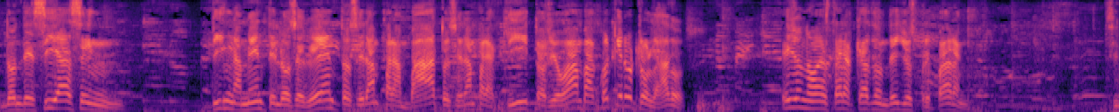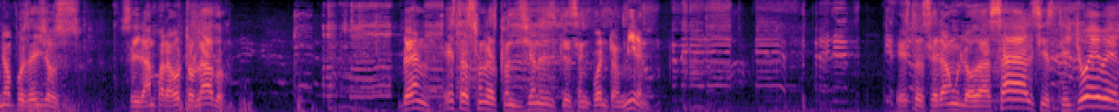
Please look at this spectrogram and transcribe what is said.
donde sí hacen dignamente los eventos, serán para Ambato, serán para Quito, Riobamba, cualquier otro lado. Ellos no van a estar acá donde ellos preparan, sino pues ellos se irán para otro lado. Vean, estas son las condiciones que se encuentran, miren. Esto será un lodazal si es que llueve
